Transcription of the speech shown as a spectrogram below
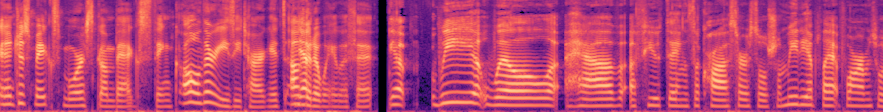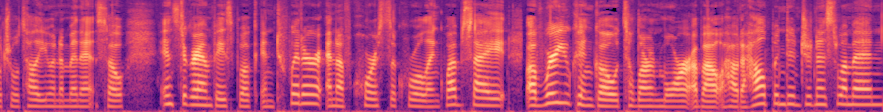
And it just makes more scumbags think, oh, they're easy targets. I'll Yep. get away with it. Yep. We will have a few things across our social media platforms, which we'll tell you in a minute. So, Instagram, Facebook, and Twitter, and of course, the Cruel Link website of where you can go to learn more about how to help Indigenous women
